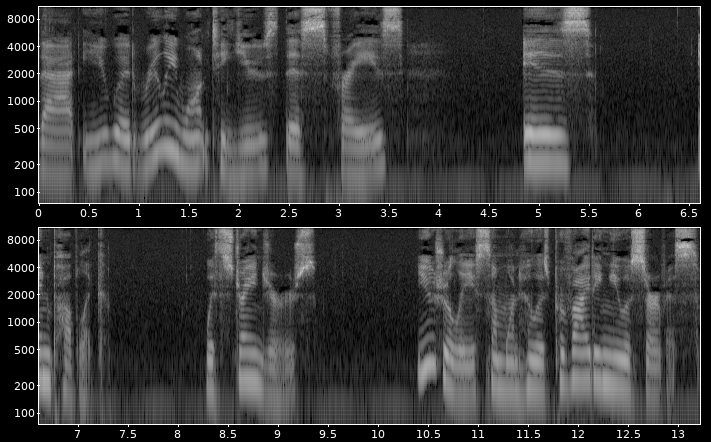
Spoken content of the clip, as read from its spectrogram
that you would really want to use this phrase is in public with strangers usually someone who is providing you a service.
